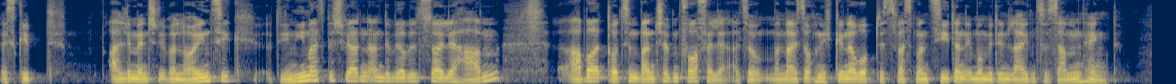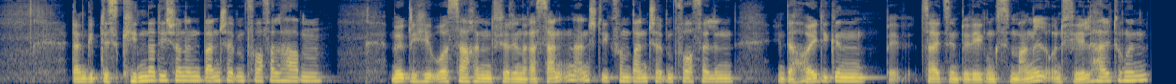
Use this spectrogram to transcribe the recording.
Es gibt alle Menschen über 90, die niemals Beschwerden an der Wirbelsäule haben, aber trotzdem Bandscheibenvorfälle. Also man weiß auch nicht genau, ob das, was man sieht, dann immer mit den Leiden zusammenhängt. Dann gibt es Kinder, die schon einen Bandscheibenvorfall haben. Mögliche Ursachen für den rasanten Anstieg von Bandscheibenvorfällen in der heutigen Zeit sind Bewegungsmangel und Fehlhaltungen,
